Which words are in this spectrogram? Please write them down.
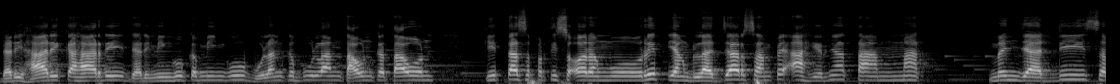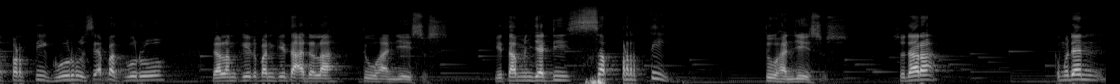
dari hari ke hari, dari minggu ke minggu, bulan ke bulan, tahun ke tahun. Kita seperti seorang murid yang belajar sampai akhirnya tamat. Menjadi seperti guru. Siapa guru? Dalam kehidupan kita adalah Tuhan Yesus kita menjadi seperti Tuhan Yesus. Saudara, kemudian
